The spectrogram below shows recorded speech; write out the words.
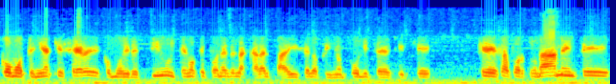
como tenía que ser eh, como directivo y tengo que ponerle la cara al país a la opinión pública y decir que, que desafortunadamente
